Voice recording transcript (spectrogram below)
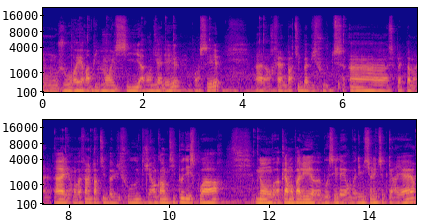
on jouerait rapidement ici avant d'y aller Vous pensez? Alors, faire une partie de baby-foot, euh, ça peut être pas mal. Allez, on va faire une partie de baby-foot. J'ai encore un petit peu d'espoir. Non, on va clairement pas aller euh, bosser. D'ailleurs, on va démissionner de cette carrière.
